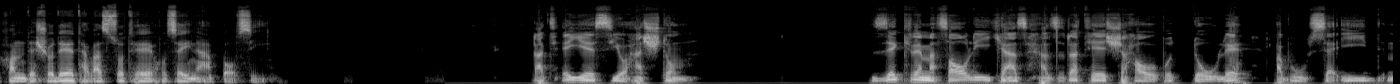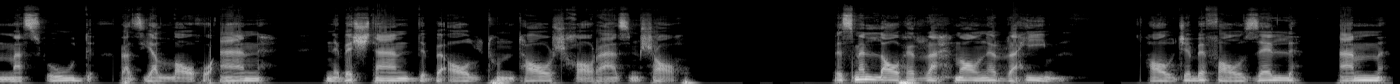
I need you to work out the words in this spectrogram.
خوانده شده توسط حسین عباسی. قطعه سی و هشتم. ذکر مثالی که از حضرت شهاب الدوله ابو سعید مسعود رضی الله عنه نوشتند به آلتونتاش خارزم شاه بسم الله الرحمن الرحیم. حاجب فاضل ام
